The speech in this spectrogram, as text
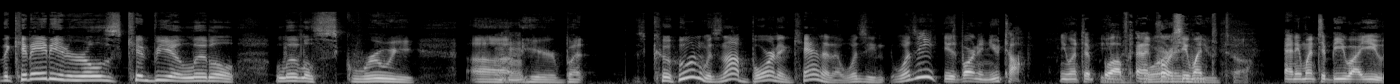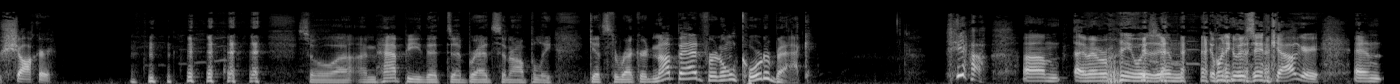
the Canadian rules can be a little little screwy uh, here, but Cahoon was not born in Canada, was he? Was he? He was born in Utah. He went to well, and of course he went Utah. And he went to BYU. Shocker. So uh, I'm happy that uh, Brad Sinopoli gets the record. Not bad for an old quarterback. Yeah, um, I remember when he was in when he was in Calgary, and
